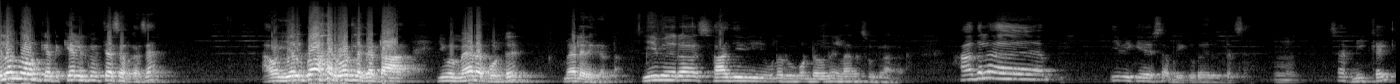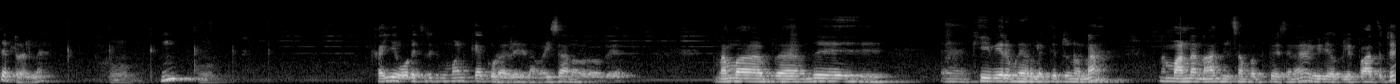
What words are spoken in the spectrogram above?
இளங்கோவன் கேட்ட கேள்விக்கும் வித்தியாசம் இருக்கா சார்? அவன் இயல்பாக ரோட்டில் கேட்டான் இவன் மேடை போட்டு மேடையில் கேட்டான். ஈவேரா சாதி உணர்வு கொண்டவன்னு எல்லாரும் சொல்கிறாங்க அதில் இவிகேஎஸ் அப்படி கூட இருக்கட்டும் சார். ம். சார் நீ கை தட்டுறல்ல? ம். ம்? ம். கையை உடைச்சிருக்கணுமான்னு கேட்கக்கூடாது. நான் வயசானவர் அவர். நம்ம இப்போ வந்து கி. வீரமணி அவர்களை திட்டணும்னா நம்ம அண்ணன் நாஞ்சில் சம்பத் பேசின வீடியோக்களை பார்த்துட்டு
